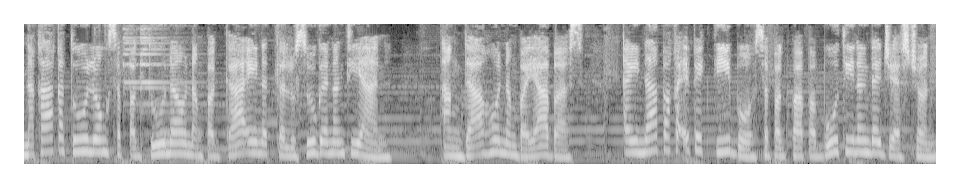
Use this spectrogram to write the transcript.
Nakakatulong sa pagtunaw ng pagkain at kalusugan ng tiyan. Ang dahon ng bayabas ay napaka-epektibo sa pagpapabuti ng digestion.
